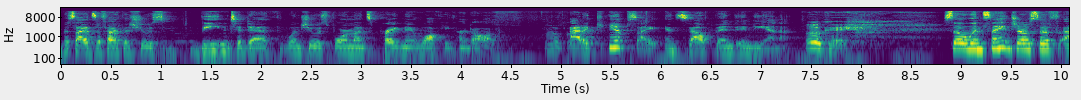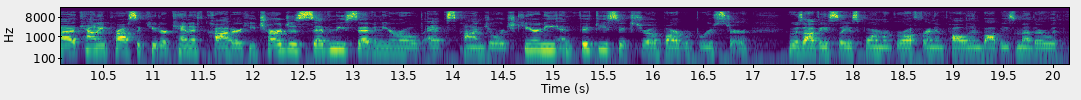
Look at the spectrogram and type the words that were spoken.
Besides the fact that she was beaten to death when she was four months pregnant walking her dog Oh God. at a campsite in South Bend, Indiana. Okay. So when St. Joseph uh, County prosecutor Kenneth Cotter, he charges 77-year-old ex-con George Kearney and 56-year-old Barbara Brewster, who was obviously his former girlfriend and Paula and Bobby's mother, with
